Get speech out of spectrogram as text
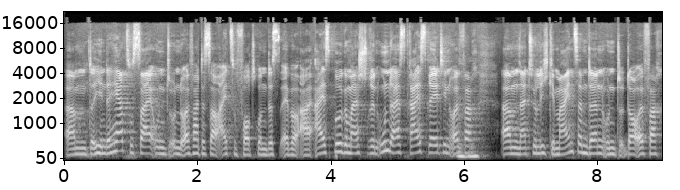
ähm, dahinterher zu sein und, und einfach das auch einzufordern. Das eben als Bürgermeisterin und als Kreisrätin einfach ähm, natürlich gemeinsam dann und da einfach,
